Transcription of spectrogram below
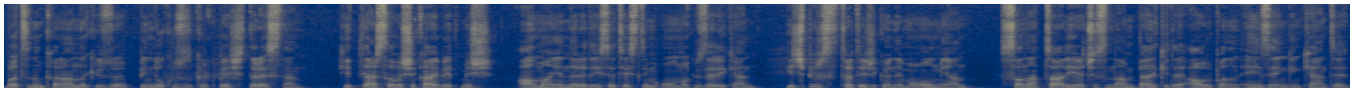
Batı'nın karanlık yüzü 1945 Dresden. Hitler savaşı kaybetmiş, Almanya neredeyse teslim olmak üzereyken hiçbir stratejik önemi olmayan sanat tarihi açısından belki de Avrupa'nın en zengin kenti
